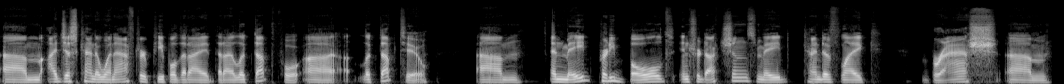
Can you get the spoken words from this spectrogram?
um, I just kind of went after people that I that I looked up for, uh, looked up to, um, and made pretty bold introductions, made kind of like brash um,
